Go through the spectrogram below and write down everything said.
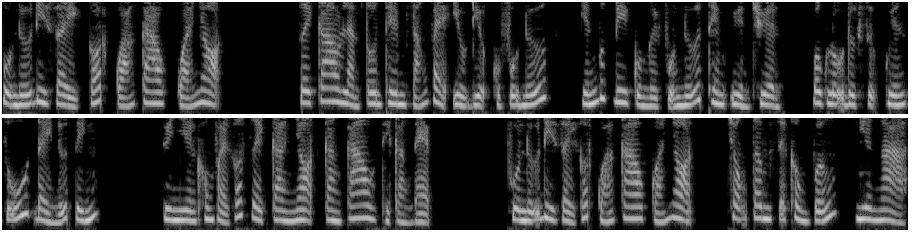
Phụ nữ đi giày gót quá cao, quá nhọn. Giày cao làm tôn thêm dáng vẻ yểu điệu của phụ nữ, khiến bước đi của người phụ nữ thêm uyển chuyển, bộc lộ được sự quyến rũ đầy nữ tính. Tuy nhiên không phải gót giày càng nhọn càng cao thì càng đẹp. Phụ nữ đi giày gót quá cao quá nhọn, trọng tâm sẽ không vững, nghiêng ngả,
